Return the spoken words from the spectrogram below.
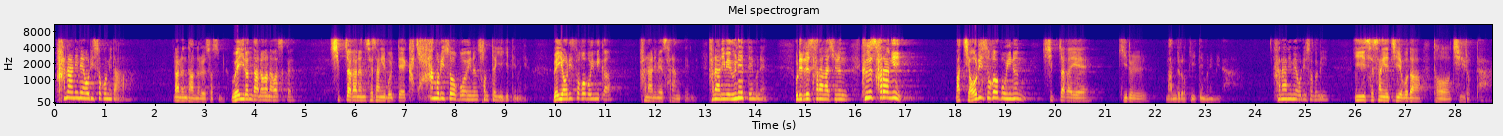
하나님의 어리석음이다. 라는 단어를 썼습니다. 왜 이런 단어가 나왔을까요? 십자가는 세상이 볼 때 가장 어리석어 보이는 선택이기 때문이에요. 왜 어리석어 보입니까? 하나님의 사랑 때문에. 하나님의 은혜 때문에. 우리를 사랑하시는 그 사랑이 마치 어리석어 보이는 십자가의 길을 만들었기 때문입니다. 하나님의 어리석음이 이 세상의 지혜보다 더 지혜롭다.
